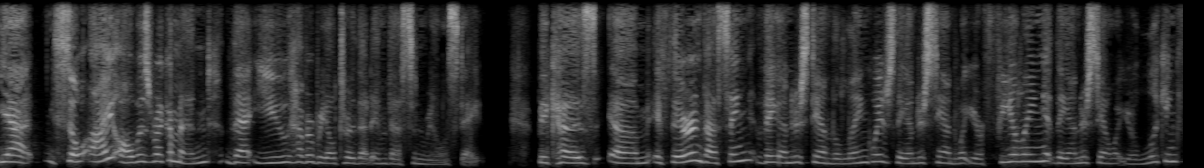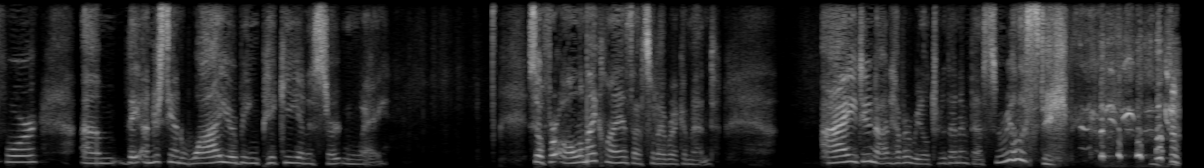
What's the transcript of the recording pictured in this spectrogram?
Yeah, so I always recommend that you have a realtor that invests in real estate because um, if they're investing, they understand the language, they understand what you're feeling, they understand what you're looking for, um, they understand why you're being picky in a certain way. So, for all of my clients, that's what I recommend. I do not have a realtor that invests in real estate. so,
